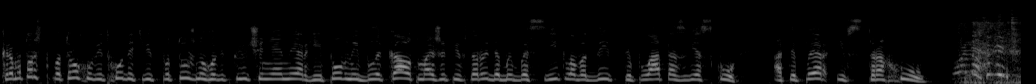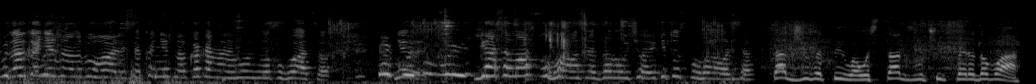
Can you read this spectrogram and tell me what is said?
Краматорськ потроху відходить від потужного відключення енергії. Повний блекаут майже півтори доби без світла, води, тепла та зв'язку. А тепер і в страху. Да, конечно, напугались. А, Конечно, как она не могла напугаться? Не- Я сама спугалася, здоровый человек, и тут спугалася. Так живе тила, ось так звучить передова.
